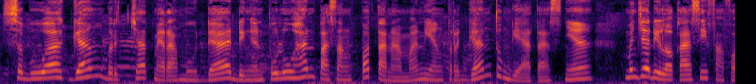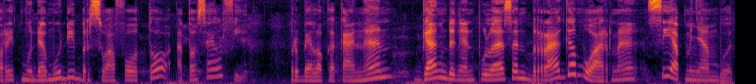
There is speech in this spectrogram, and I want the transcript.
Sebuah gang bercat merah muda dengan puluhan pasang pot tanaman yang tergantung di atasnya menjadi lokasi favorit muda-mudi bersuah foto atau selfie. Berbelok ke kanan, gang dengan pulasan beragam warna siap menyambut.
